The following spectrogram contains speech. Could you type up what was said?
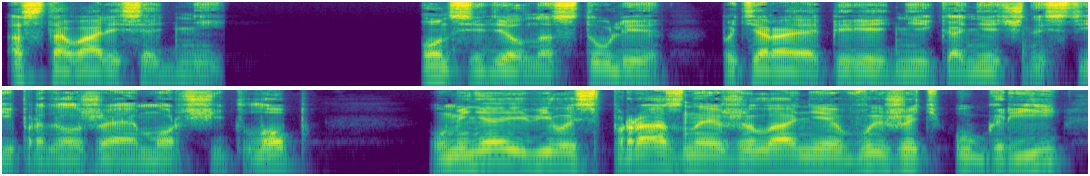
оставались одни. Он сидел на стуле, потирая передние конечности и продолжая морщить лоб. У меня явилось праздное желание выжать угри —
